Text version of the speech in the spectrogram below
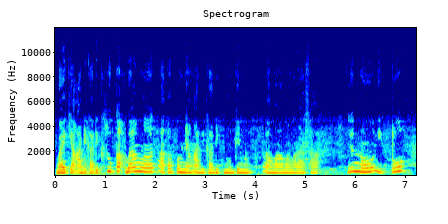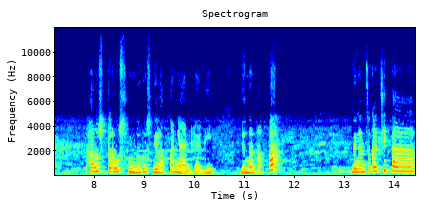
baik yang adik-adik suka banget ataupun yang adik-adik mungkin lama-lama ngerasa jenuh itu harus terus menerus dilakukan ya adik-adik. Dengan apa? dengan sukacita.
